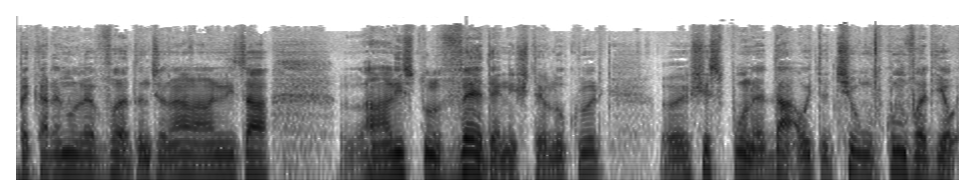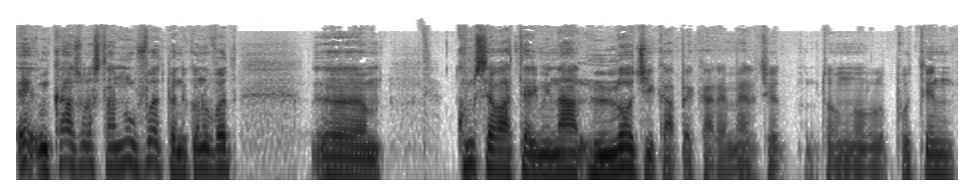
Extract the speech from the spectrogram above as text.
pe care nu le văd. În general, analiza, analistul vede niște lucruri uh, și spune, da, uite, ce, cum văd eu. E, în cazul ăsta nu văd, pentru că nu văd uh, cum se va termina logica pe care merge domnul Putin,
